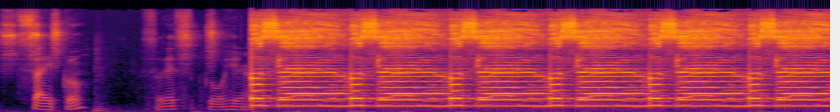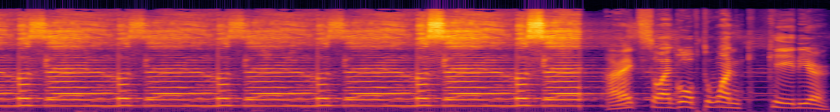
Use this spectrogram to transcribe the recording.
cycle. So let's go here. Alright, so I go up to 1k there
